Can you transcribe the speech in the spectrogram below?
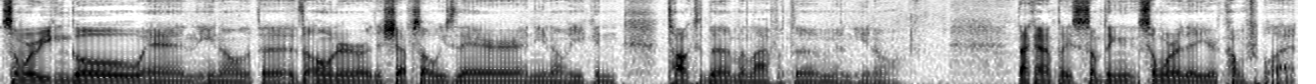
somewhere you can go and you know the the owner or the chef's always there, and you know you can talk to them and laugh with them, and you know that kind of place, something somewhere that you're comfortable at.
